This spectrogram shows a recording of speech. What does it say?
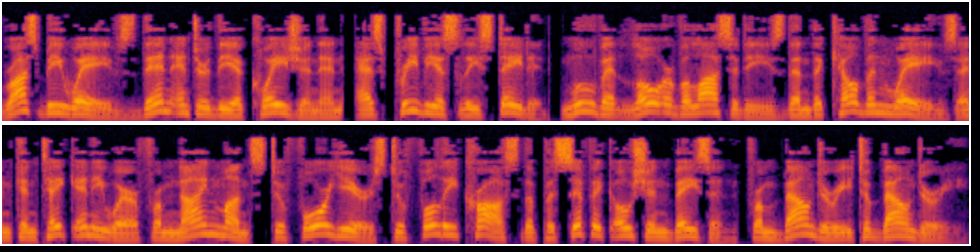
Rossby waves then enter the equation and, as previously stated, move at lower velocities than the Kelvin waves and can take anywhere from 9 months to 4 years to fully cross the Pacific Ocean basin from boundary to boundary.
